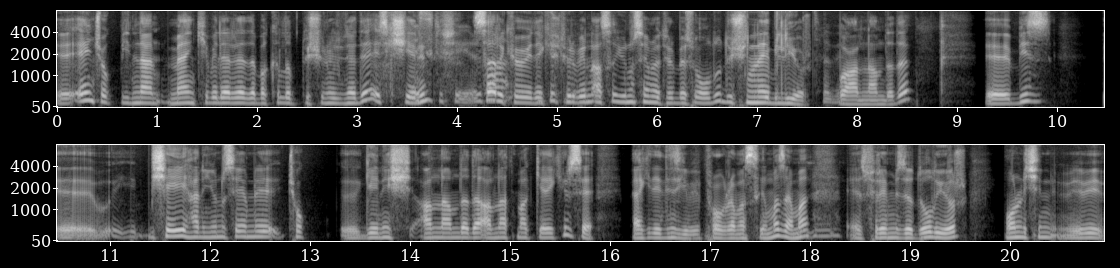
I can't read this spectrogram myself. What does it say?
e, en çok bilinen menkibelere de bakılıp düşünüldüğünde de Eskişehir'in Eskişehir. Sarıköy'deki türbenin asıl Yunus Emre Türbesi olduğu düşünülebiliyor Tabii. bu anlamda da. Ee, biz e, bir şeyi hani Yunus Emre çok e, geniş anlamda da anlatmak gerekirse belki dediğiniz gibi programa sığmaz ama e, süremiz de doluyor. Onun için e,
